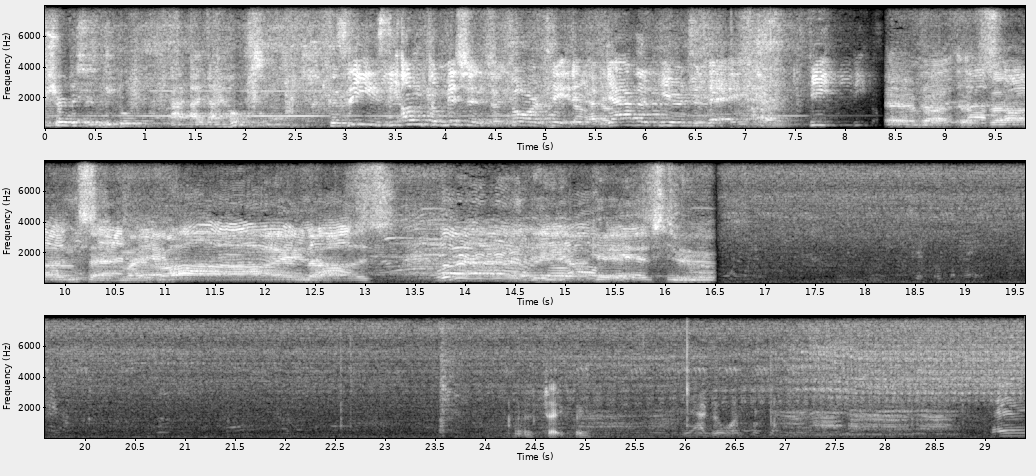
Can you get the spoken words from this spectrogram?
Sure this is legal? I, I, I hope so. Because these, the uncommissioned authoritative, have gathered here today. Feet. The sunset may find us worthy of gifts to. Jake, please. Yeah, good one. Thank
